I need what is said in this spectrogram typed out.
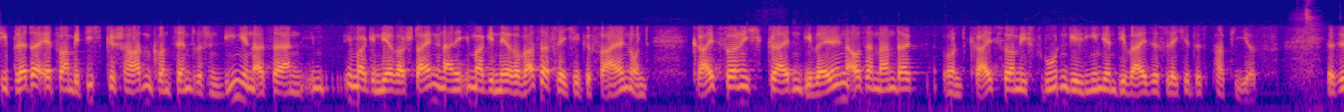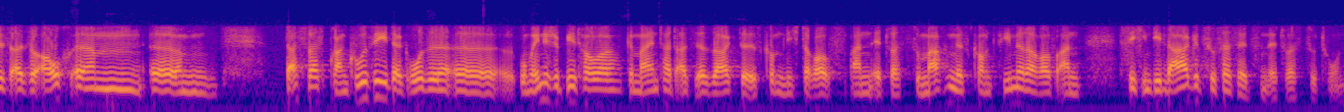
die Blätter etwa mit dicht geschaden konzentrischen Linien, als sei ein imaginärer Stein in eine imaginäre Wasserfläche gefallen und kreisförmig gleiten die Wellen auseinander und kreisförmig fluten die Linien die weiße Fläche des Papiers. Das ist also auch ähm, ähm, das, was Brancusi, der große äh, rumänische Bildhauer, gemeint hat, als er sagte, es kommt nicht darauf an, etwas zu machen, es kommt vielmehr darauf an, sich in die Lage zu versetzen, etwas zu tun.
